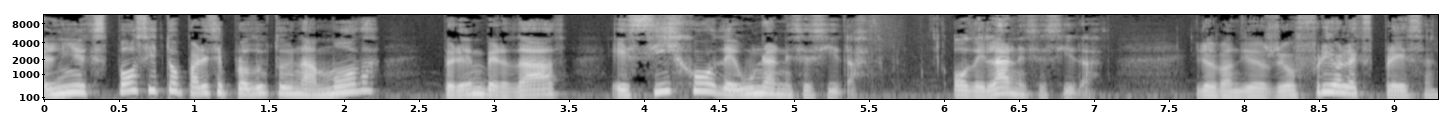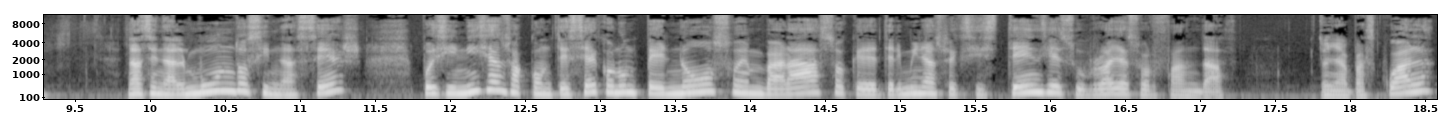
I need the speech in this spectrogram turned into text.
El niño expósito parece producto de una moda, pero en verdad es hijo de una necesidad, o de la necesidad. Y los bandidos de Río Frío la expresan. Nacen al mundo sin nacer, pues inician su acontecer con un penoso embarazo que determina su existencia y subraya su orfandad. Doña Pascuala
